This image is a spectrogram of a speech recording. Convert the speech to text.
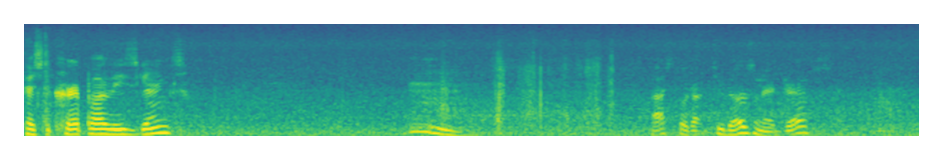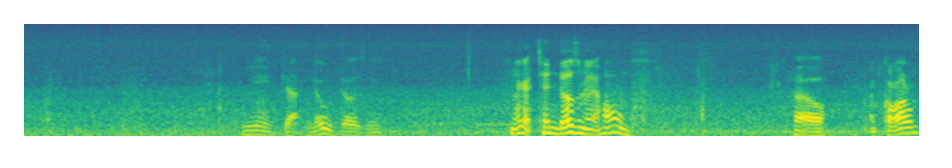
catch the crap out of these gangs. Hmm. I still got two dozen at Jeff's. You ain't got no dozen. I got 10 dozen at home. How? I caught them.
